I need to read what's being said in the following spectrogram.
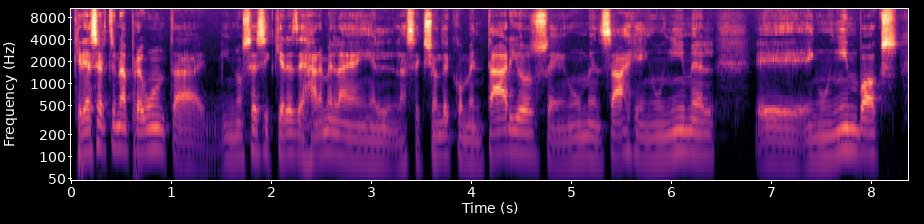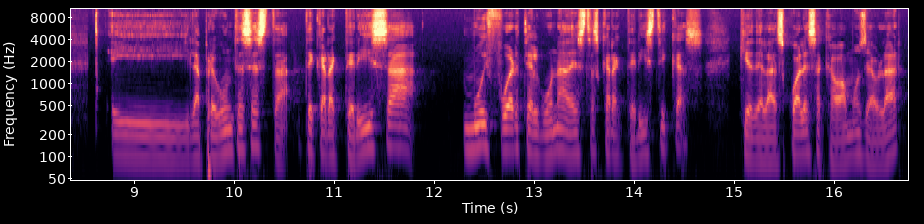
Quería hacerte una pregunta y no sé si quieres dejármela en la sección de comentarios, en un mensaje, en un email, eh, en un inbox. Y la pregunta es esta, ¿te caracteriza muy fuerte alguna de estas características que de las cuales acabamos de hablar?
